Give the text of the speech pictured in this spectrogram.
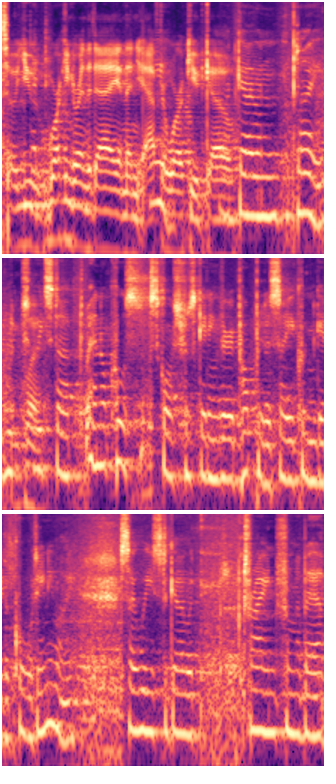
So you working during the day, and then you, after Yeah. work you'd go. I'd go and play. We'd, play. we'd start, and of course, squash was getting very popular, so you couldn't get a court anyway. So we used to go and train from about,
